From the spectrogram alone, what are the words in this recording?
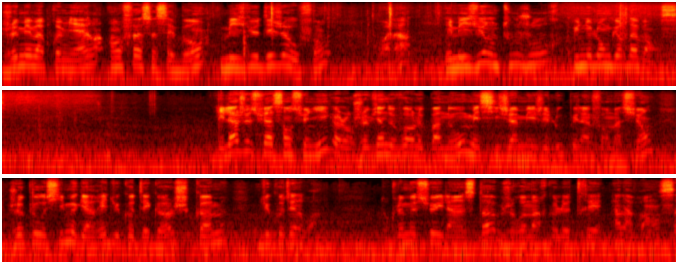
Je mets ma première, en face c'est bon, mes yeux déjà au fond, voilà. Et mes yeux ont toujours une longueur d'avance. Et là, je suis à sens unique, alors je viens de voir le panneau, mais si jamais j'ai loupé l'information, je peux aussi me garer du côté gauche comme du côté droit. Donc le monsieur, il a un stop, je remarque le trait à l'avance.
